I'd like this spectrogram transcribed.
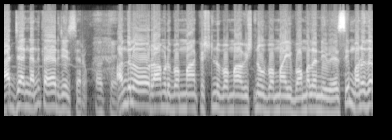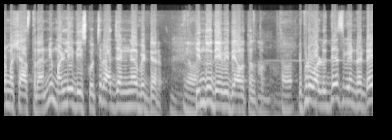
రాజ్యాంగాన్ని తయారు చేశారు. అందులో రాముడు బొమ్మ కృష్ణుడు బొమ్మ విష్ణువు బొమ్మ ఈ బొమ్మలన్నీ వేసి మనుధర్మ శాస్త్రాన్ని మళ్ళీ తీసుకొచ్చి రాజ్యాంగంగా పెట్టారు. హిందూ దేవి దేవతలతో. ఇప్పుడు వాళ్ళ ఉద్దేశం ఏంటంటే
